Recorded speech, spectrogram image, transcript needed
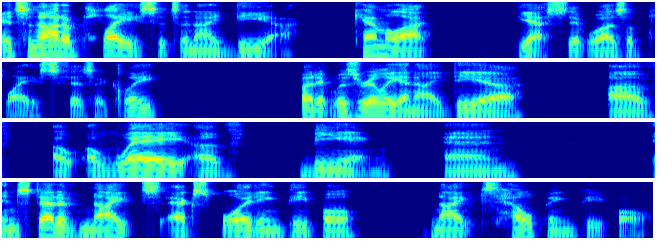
It's not a place, it's an idea. Camelot, yes, it was a place physically, but it was really an idea of a, a way of being. And instead of knights exploiting people, knights helping people.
